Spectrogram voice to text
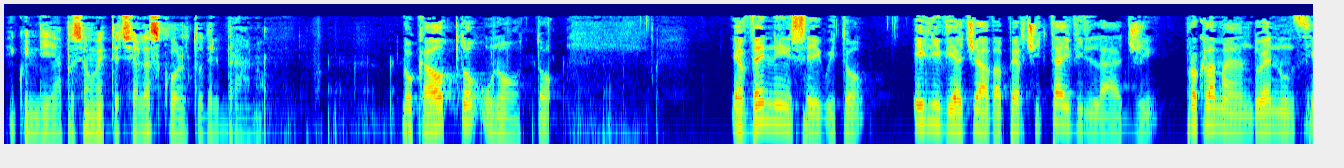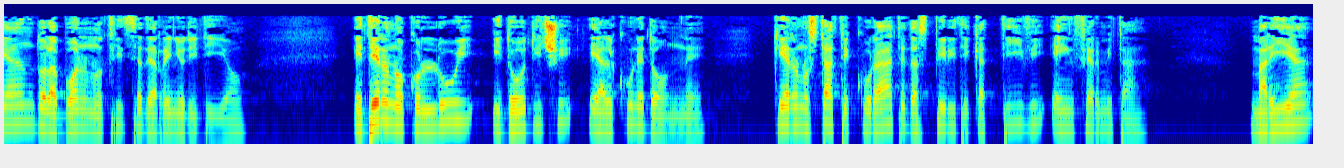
E quindi possiamo metterci all'ascolto del brano. Luca 8, 1, 8. E avvenne in seguito, egli viaggiava per città e villaggi, proclamando e annunziando la buona notizia del regno di Dio. Ed erano con lui i dodici e alcune donne, che erano state curate da spiriti cattivi e infermità. Maria,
